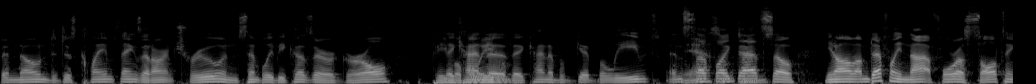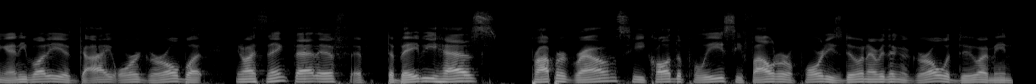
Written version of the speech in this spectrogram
been known to just claim things that aren't true, and simply because they're a girl, People they kind of they kind of get believed and Yeah, stuff like that. So you know, I'm definitely not for assaulting anybody, a guy or a girl, but you know, I think that if if the baby has proper grounds, he called the police, he filed a report, he's doing everything a girl would do. I mean,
